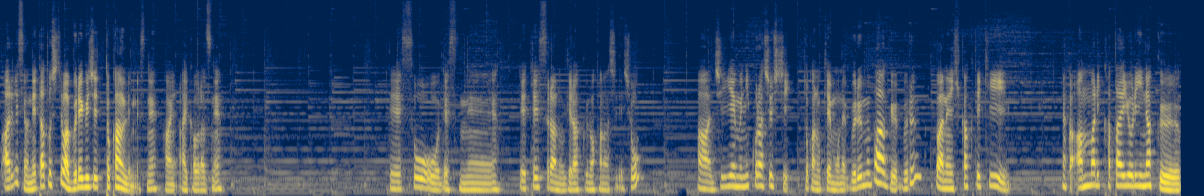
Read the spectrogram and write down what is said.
あれですよ、ネタとしてはブレグジット関連ですね。はい、相変わらずね。で、そうですね。で、テスラの下落の話でしょ？あ、GM ニコラ出資とかの件もね、ブルームバーグ、ブルームバーグはね、比較的、なんかあんまり偏りなく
